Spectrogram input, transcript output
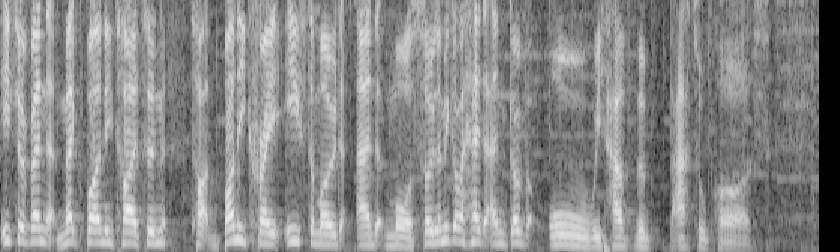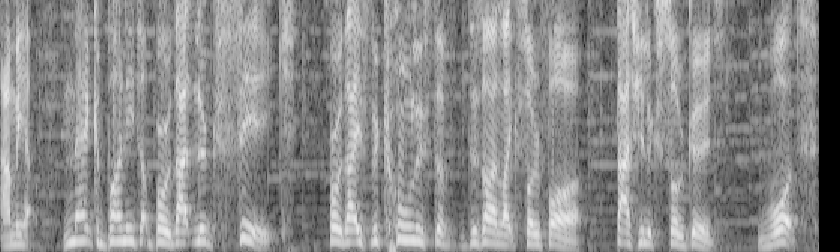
Easter event, Mech Bunny Titan, Bunny Crate, Easter mode, and more. So let me go ahead and go. Oh, we have the Battle Pass. And we have Mech Bunny. Bro, that looks sick. Bro, that is the coolest of design, like, so far. That actually looks so good. What?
